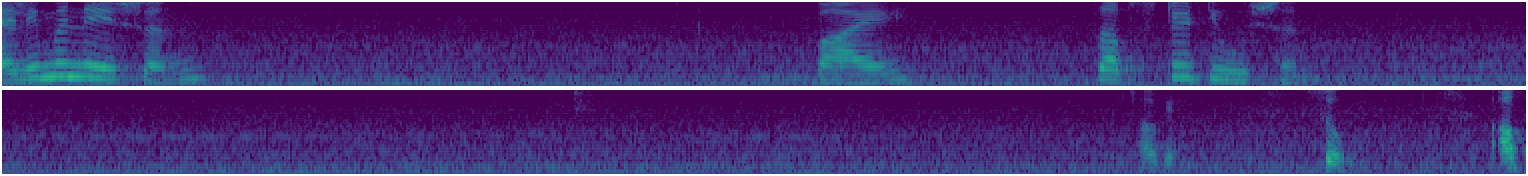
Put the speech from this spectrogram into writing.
elimination by substitution. Okay so अब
